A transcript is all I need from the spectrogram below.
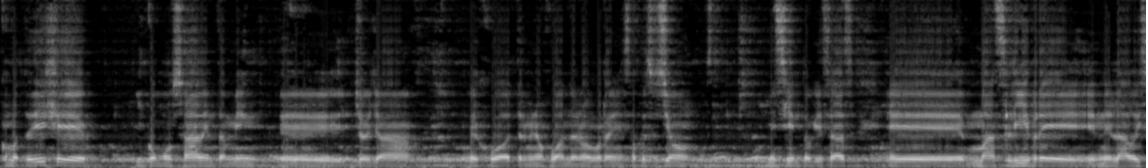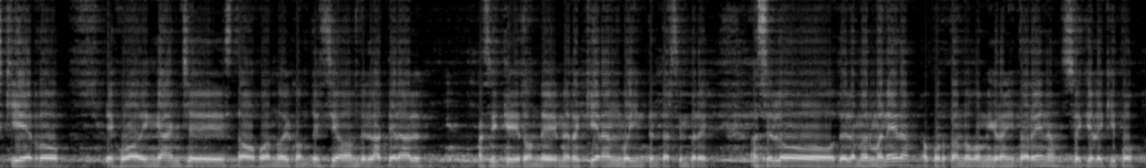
Como te dije, y como saben también, eh, yo ya he jugado, terminado jugando en Nuevo Rey en esa posición. Me siento quizás eh, más libre en el lado izquierdo. He jugado de enganche, he estado jugando de contención, de lateral. Así que donde me requieran voy a intentar siempre hacerlo de la mejor manera, aportando con mi granito de arena. Sé que el equipo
